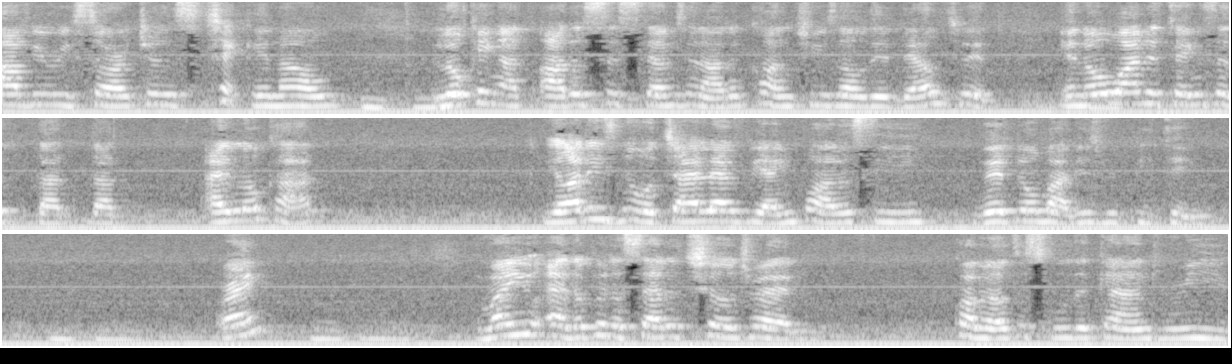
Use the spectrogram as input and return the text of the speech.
have your researchers checking out, looking at other systems in other countries, how they dealt with. You know, one of the things that, that, that I look at, you got these no child left behind policy where nobody's repeating. Mm-hmm. Right? Mm-hmm. When you end up with a set of children coming out of school, they can't read,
